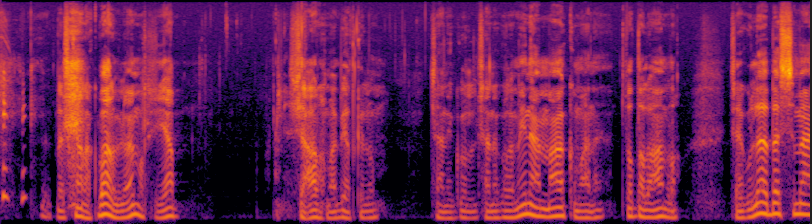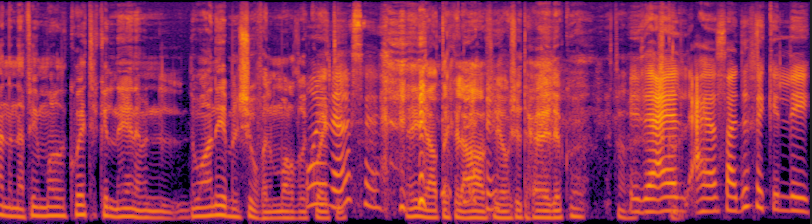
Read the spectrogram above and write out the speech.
بس كانوا كبار بالعمر شياب. شعرهم أبيض كلهم. كان يقول كان يقول مين نعم معاكم أنا. تفضلوا عمرو كان يقول لا بس سمعنا إن في ممرض كويتي كلنا هنا من الديوانية بنشوف الممرض الكويتي. إي يعطيك العافية وشد حيلك. إذا عيل عيل صادفك اللي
